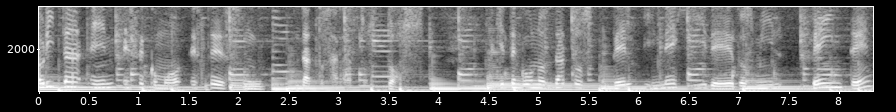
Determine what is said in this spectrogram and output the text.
Ahorita en este como este es un datos a ratos 2. Aquí tengo unos datos del INEGI de 2020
